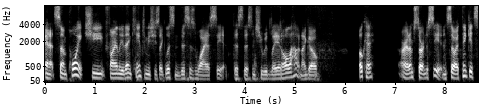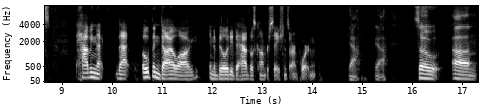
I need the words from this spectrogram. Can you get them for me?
And at some point, she finally then came to me. She's like, listen, this is why I see it, this, this. And she would lay it all out. And I go, okay, all right, I'm starting to see it. And so I think it's having that, that open dialogue and ability to have those conversations are important. Yeah. Yeah. So, um,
